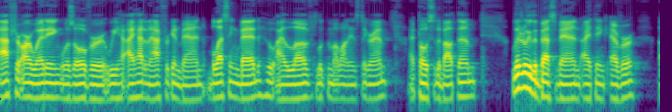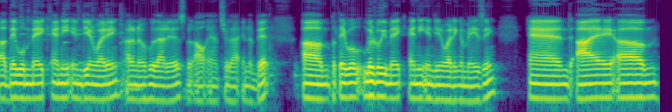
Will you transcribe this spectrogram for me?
after our wedding was over, we I had an African band, Blessing Bed, who I loved. Look them up on Instagram. I posted about them. Literally the best band I think ever. Uh, they will make any Indian wedding. I don't know who that is, but I'll answer that in a bit. Um, but they will literally make any Indian wedding amazing. And I, um,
